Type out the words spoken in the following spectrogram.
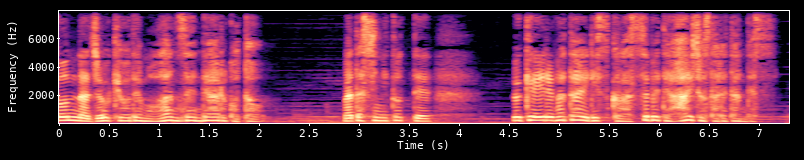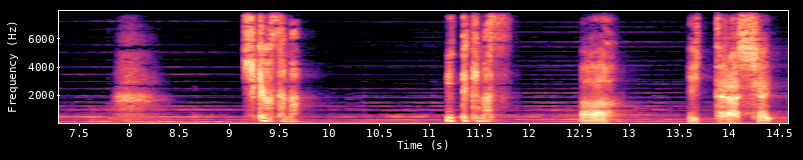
どんな状況でも安全であること。私にとって受け入れがたいリスクは全て排除されたんです。主教様、行ってきます。ああ、行ってらっしゃい。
